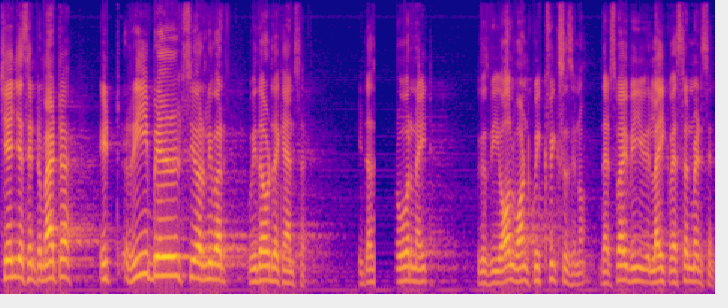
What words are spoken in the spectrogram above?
changes into matter, it rebuilds your liver without the cancer. It doesn't overnight because we all want quick fixes, you know. That's why we like Western medicine.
